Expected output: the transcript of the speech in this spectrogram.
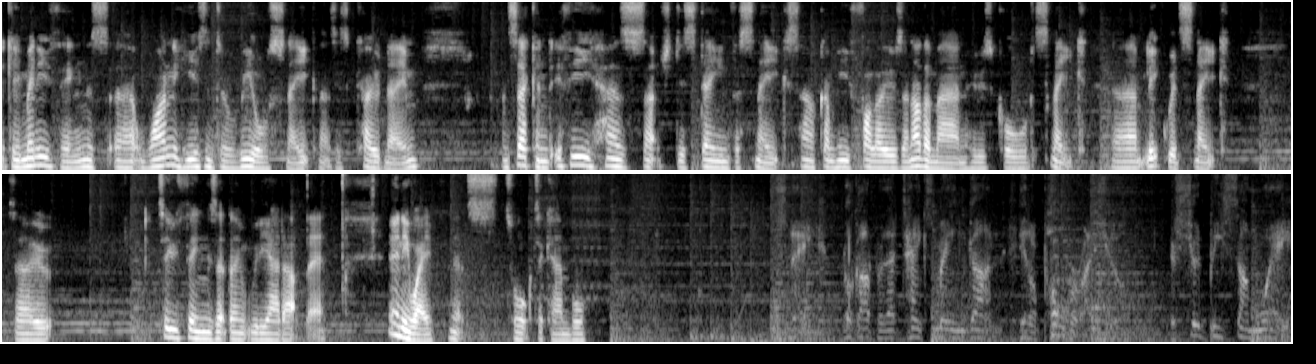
Okay, many things. Uh, one, he isn't a real snake, that's his code name. And second, if he has such disdain for snakes, how come he follows another man who's called Snake, um, Liquid Snake? So, two things that don't really add up there. Anyway, let's talk to Campbell. Snake, look out for that tank's main gun. It'll pulverize you. There should be some way.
